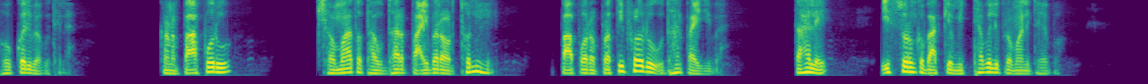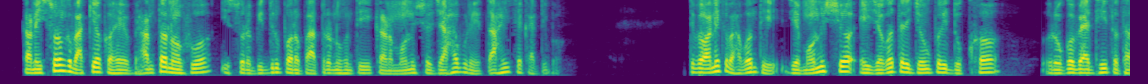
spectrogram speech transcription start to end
ଭୋଗ କରିବାକୁ ଥିଲା। କାରଣ ପାପରୁ କ୍ଷମା ତଥା ଉଦ୍ଧାର ପାଇବାର ଅର୍ଥ ନୁହେଁ ପାପର ପ୍ରତିଫଳରୁ ଉଦ୍ଧାର ପାଇଯିବା। ତାହେଲେ ଈଶ୍ୱରଙ୍କ ବାକ୍ୟ ମିଥ୍ୟା ବୋଲି ପ୍ରମାଣିତ ହେବ। କାରଣ ଈଶ୍ୱରଙ୍କ ବାକ୍ୟ କହେ ଭ୍ରାନ୍ତ ନ ହୁଅ ଈଶ୍ୱର ବିଦ୍ରୁପର ପାତ୍ର ନୁହନ୍ତି କାରଣ ମନୁଷ୍ୟ ଯାହା ବୁଣେ ତାହା ହିଁ ସେ କାଟିବ। ତେବେ ଅନେକ ଭାବନ୍ତି ଯେ ମନୁଷ୍ୟ ଏହି ଜଗତରେ ଯେଉଁପରି ଦୁଃଖ ରୋଗବ୍ୟାଧି ତଥା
